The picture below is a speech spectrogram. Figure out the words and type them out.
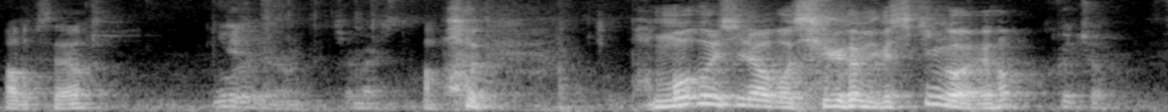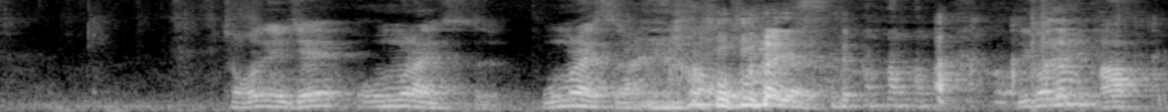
맛없어요? 이게 제일, 제일 맛있어. 아, 밥, 밥 먹으시려고 지금 이거 시킨 거예요? 그렇죠. 저거는 이제 오므라이스. 오므라이스가 아니라 오므라이스. 이거는 밥.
